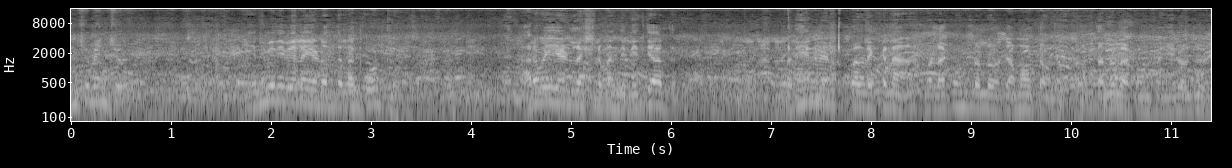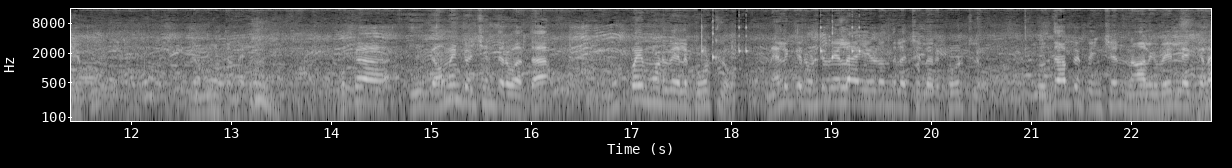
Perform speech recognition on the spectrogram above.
ఇంచుమించు ఎనిమిది వేల ఏడు వందల కోట్లు అరవై ఏడు లక్షల మంది విద్యార్థులు పదిహేను వేల రూపాయల లెక్కన వాళ్ళ అకౌంట్లలో జమ అవుతూ ఉన్నాయి వాళ్ళ తల్లుల అకౌంట్లో ఈరోజు రేపు జమ అవుతున్నాయి. ఒక ఈ గవర్నమెంట్ వచ్చిన తర్వాత ముప్పై మూడు వేల కోట్లు నెలకి రెండు వేల ఏడు వందల చిల్లర కోట్లు వృద్ధాప్య పెన్షన్ నాలుగు వేలు లెక్కన.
